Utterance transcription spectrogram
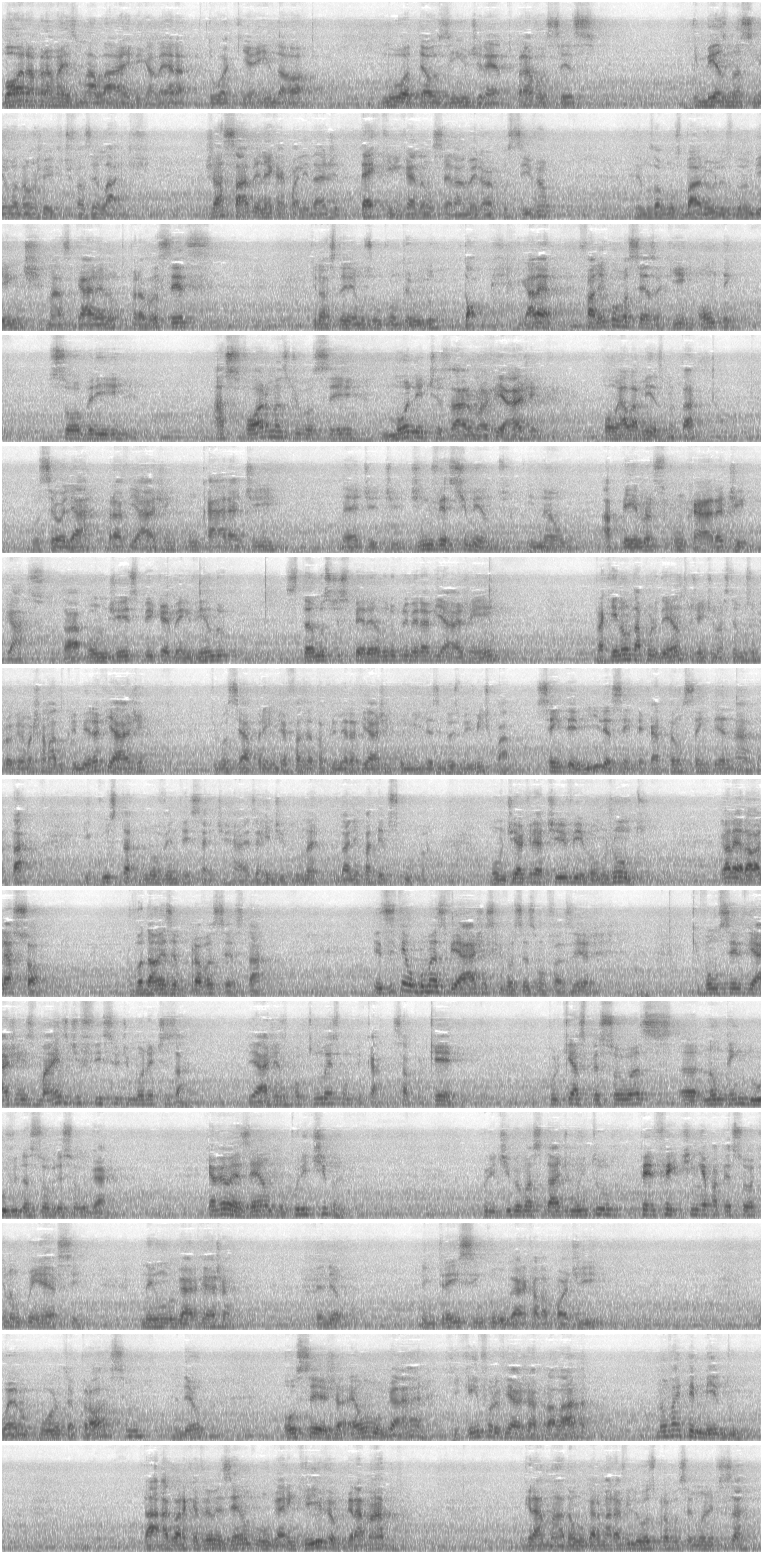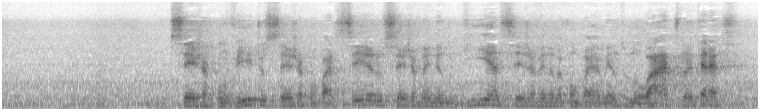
Bora para mais uma live, galera. Tô aqui ainda, ó, no hotelzinho direto para vocês. E mesmo assim eu vou dar um jeito de fazer live. Já sabem, né, que a qualidade técnica não será a melhor possível. Temos alguns barulhos do ambiente, mas garanto para vocês que nós teremos um conteúdo top. Galera, falei com vocês aqui ontem sobre as formas de você monetizar uma viagem com ela mesma, tá? Você olhar para a viagem com cara de, né, de, de, de investimento e não apenas com cara de gasto, tá? Bom dia, speaker, bem-vindo. Estamos te esperando no Primeira Viagem, hein? Para quem não está por dentro, gente, nós temos um programa chamado Primeira Viagem, que você aprende a fazer a tua primeira viagem com milhas em 2024. Sem ter milhas, sem ter cartão, sem ter nada, tá? E custa 97 reais. É ridículo, né? Não dá nem para ter desculpa. Bom dia, Criative, vamos junto? Galera, olha só. Eu vou dar um exemplo para vocês, tá? Existem algumas viagens que vocês vão fazer que vão ser viagens mais difíceis de monetizar. Viagens um pouquinho mais complicadas. Sabe por quê? Porque as pessoas uh, não têm dúvida sobre esse lugar. Quer ver um exemplo? Curitiba. Curitiba é uma cidade muito perfeitinha para pessoa que não conhece nenhum lugar viajar. Entendeu? Tem três, cinco lugares que ela pode ir. O aeroporto é próximo, entendeu? Ou seja, é um lugar que quem for viajar para lá não vai ter medo. Tá? Agora quer ver um exemplo, um lugar incrível? Gramado. Gramado é um lugar maravilhoso para você monetizar. Seja com vídeo, seja com parceiro, seja vendendo guia, seja vendendo acompanhamento no WhatsApp, não interessa.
